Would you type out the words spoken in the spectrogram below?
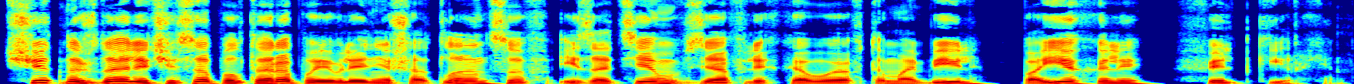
Тщетно ждали часа полтора появления шотландцев и затем, взяв легковой автомобиль, поехали в Фельдкирхен.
